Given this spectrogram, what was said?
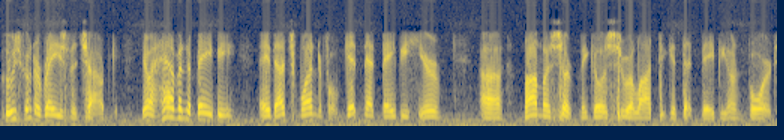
who's going to raise the child? You know, having a baby hey, that's wonderful. Getting that baby here, uh, Mama certainly goes through a lot to get that baby on board.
